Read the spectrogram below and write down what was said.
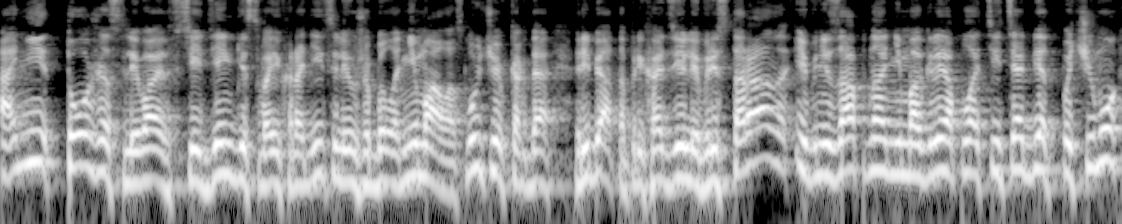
они тоже сливают все деньги своих родителей. Уже было немало случаев, когда ребята приходили в ресторан и внезапно внезапно не могли оплатить обед. Почему?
